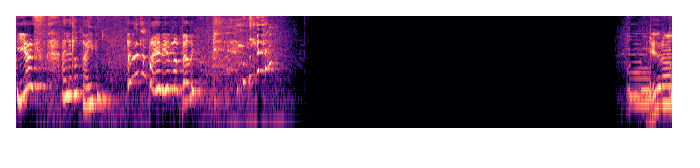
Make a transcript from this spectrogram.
Yes, a little baby. A little baby in my belly. You don't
